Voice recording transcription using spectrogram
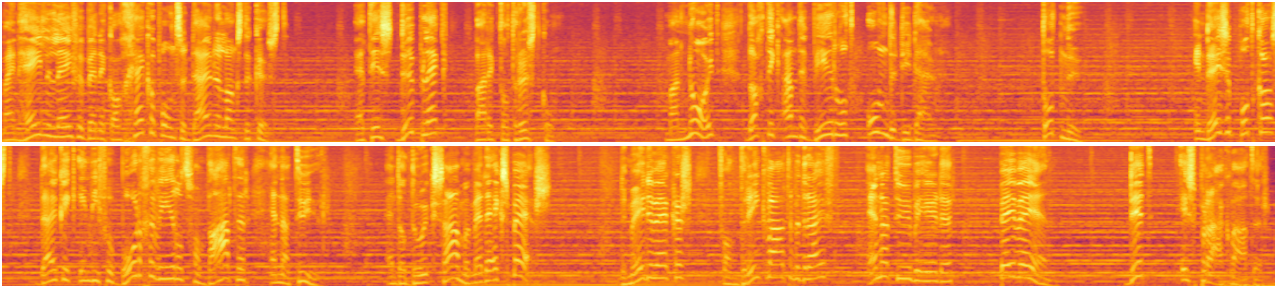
Mijn hele leven ben ik al gek op onze duinen langs de kust. Het is dé plek waar ik tot rust kom. Maar nooit dacht ik aan de wereld onder die duinen. Tot nu. In deze podcast duik ik in die verborgen wereld van water en natuur. En dat doe ik samen met de experts. De medewerkers van drinkwaterbedrijf en natuurbeheerder PWN. Dit is Spraakwater.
